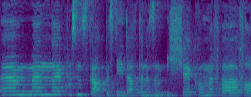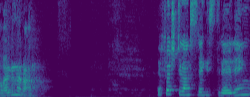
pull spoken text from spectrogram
Eh, men hvordan skapes de dataene som ikke kommer fra forlagene, da? Ved førstegangsregistrering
